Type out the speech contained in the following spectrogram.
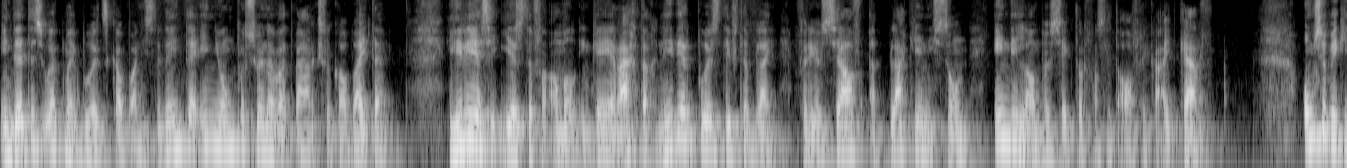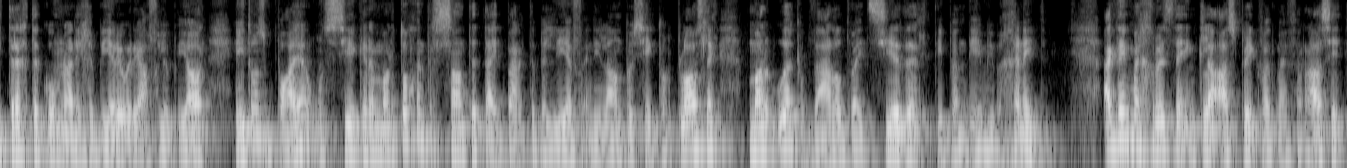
En dit is ook my boodskap aan die studente en jong persone wat werk soek al buite. Hierdie is die eerste vir almal en kan jy regtig net deur positief te bly vir jouself 'n plekjie in die son en die landbousektor van Suid-Afrika uitkerf. Om so 'n bietjie terug te kom na die gebeure oor die afgelope jaar, het ons baie onsekere maar tog interessante tydperk te beleef in die landbousektor plaaslik, maar ook wêreldwyd sedert die pandemie begin het. Ek dink my grootste enkele aspek wat my verras het,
